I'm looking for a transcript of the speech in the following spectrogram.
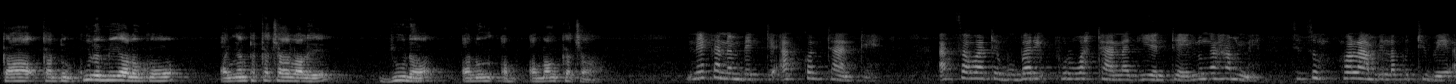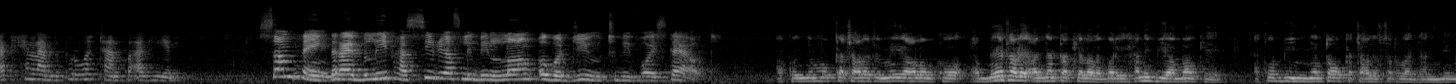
Ka kantum kuule miŋ ye a loŋ ko a ñanta kaccaa la le juuna aduŋ a- a maŋ kaccaa nekk na ak kontaante ak sawarte bu bari pour waxtaan ak yéen tey lu nga xam ne si su xolam bi la ko tubee ak xelam bi pour waxtaan ko ak yéen Something that I believe has seriously been long overdue to be voiced out. a ko ñiŋ mu kaccaa le ti miŋ ye a loŋ ko a meeta a ñanta ke la le bari hani bii a maŋ ke a ko bii ñanta wo kaccaa le soto la jaŋ niŋ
